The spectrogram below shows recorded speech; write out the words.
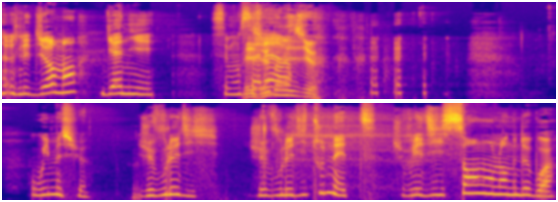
je l'ai durement gagné. C'est mon Les yeux salaire. dans les yeux. Oui, monsieur. Je vous le dis. Je vous le dis tout net. Je vous l'ai dit sans langue de bois.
